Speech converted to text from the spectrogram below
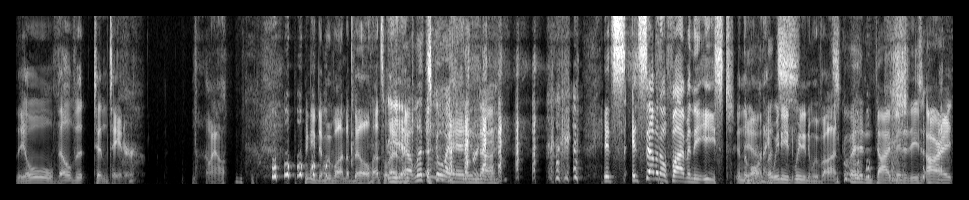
the old Velvet Temptator. Well, we need to move on to Bill. That's what I Yeah, think. let's go ahead and. Uh, It's it's seven oh five in the east in the Yeah, morning. We need we need to move on. Let's go ahead and dive into these. All right.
